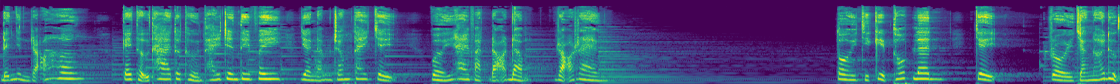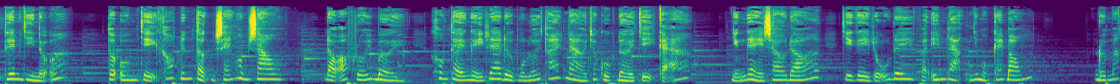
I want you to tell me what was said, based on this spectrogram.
để nhìn rõ hơn. Cây thử thai tôi thường thấy trên tivi giờ nằm trong tay chị với hai vạch đỏ đậm, rõ ràng. Tôi chỉ kịp thốt lên, chị, rồi chẳng nói được thêm gì nữa. Tôi ôm chị khóc đến tận sáng hôm sau. Đầu óc rối bời, không thể nghĩ ra được một lối thoát nào cho cuộc đời chị cả. Những ngày sau đó, chị gầy rũ đi và im lặng như một cái bóng. Đôi mắt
